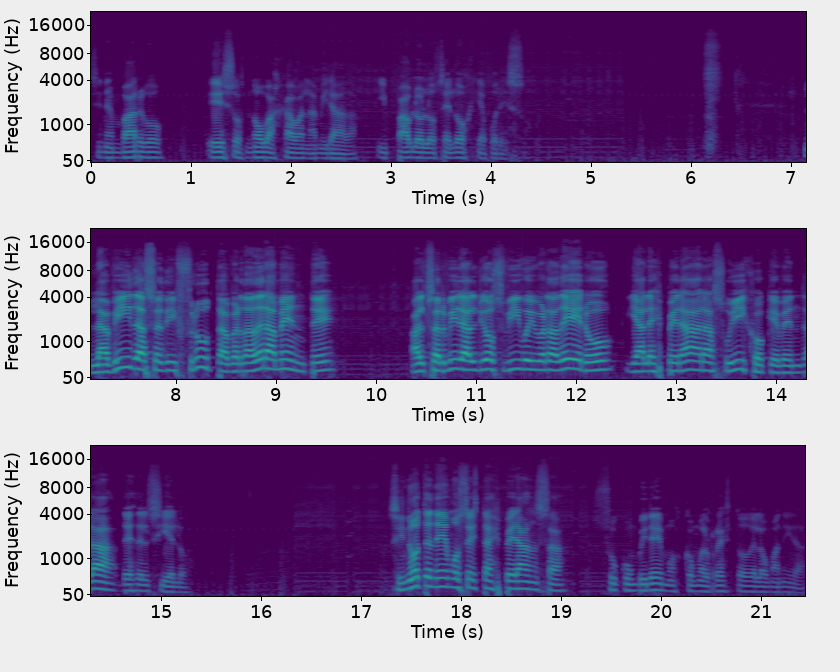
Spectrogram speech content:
Sin embargo, ellos no bajaban la mirada y Pablo los elogia por eso. La vida se disfruta verdaderamente al servir al Dios vivo y verdadero y al esperar a su Hijo que vendrá desde el cielo. Si no tenemos esta esperanza, sucumbiremos como el resto de la humanidad.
